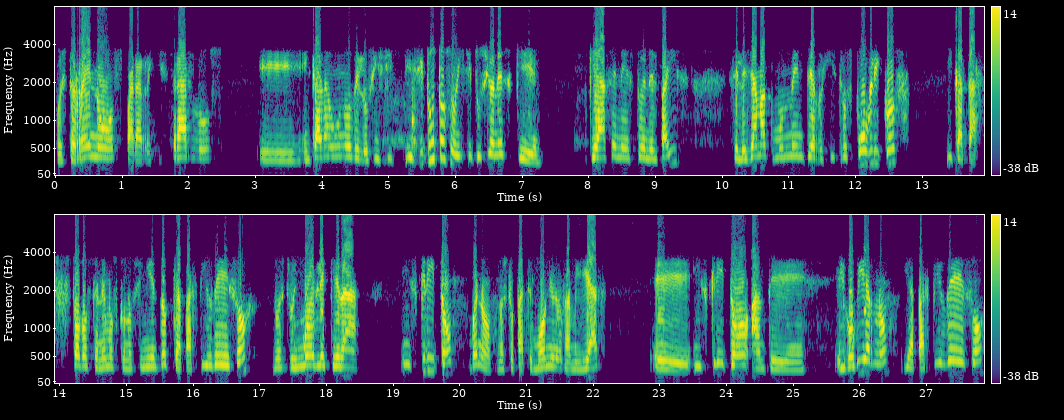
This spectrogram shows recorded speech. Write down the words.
pues terrenos, para registrarlos eh, en cada uno de los institutos o instituciones que, que hacen esto en el país. Se les llama comúnmente registros públicos y catastros. Todos tenemos conocimiento que a partir de eso nuestro inmueble queda inscrito, bueno, nuestro patrimonio familiar, eh, inscrito ante el gobierno y a partir de eso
